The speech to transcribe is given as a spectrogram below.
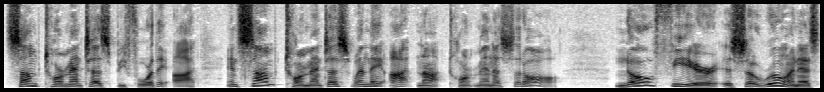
some torment us before they ought, and some torment us when they ought not torment us at all. No fear is so ruinous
